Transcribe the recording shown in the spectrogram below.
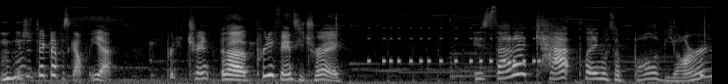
You just picked up a scalpel. Yeah. Pretty uh, pretty fancy tray. Is that a cat playing with a ball of yarn?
